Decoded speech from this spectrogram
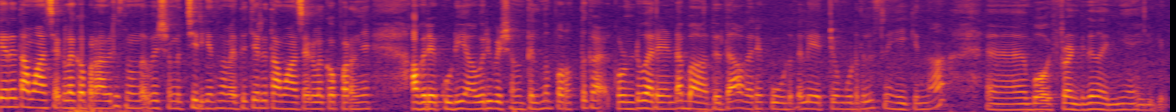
ചെറിയ തമാശകളൊക്കെ പറഞ്ഞ് അവർ വിഷമിച്ചിരിക്കുന്ന സമയത്ത് ചെറിയ തമാശകളൊക്കെ പറഞ്ഞ് അവരെ കൂടി ആ ഒരു വിഷമത്തിൽ നിന്ന് പുറത്ത് കൊണ്ടുവരേണ്ട ബാധ്യത അവരെ കൂടുതൽ ഏറ്റവും കൂടുതൽ സ്നേഹിക്കുന്ന ബോയ് ഫ്രണ്ടിന് തന്നെയായിരിക്കും.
